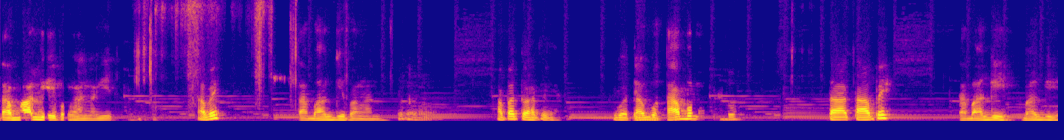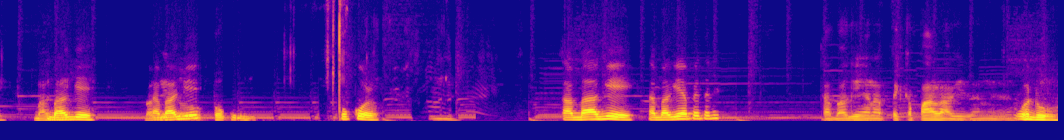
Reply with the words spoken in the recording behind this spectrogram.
tak bagi pangan gitu Apa? tak bagi pangan Apa tuh artinya? Gua Ya, tabok tuh. Ta ta apa? Tak bagi, bagi, bagi. Bagi. Bagi bagi. tuh pukul. Pukul. Hmm. Tabagi. Tabagi apa tadi? Tak bagi ngan apa kepala gitu kan. ya. Waduh.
